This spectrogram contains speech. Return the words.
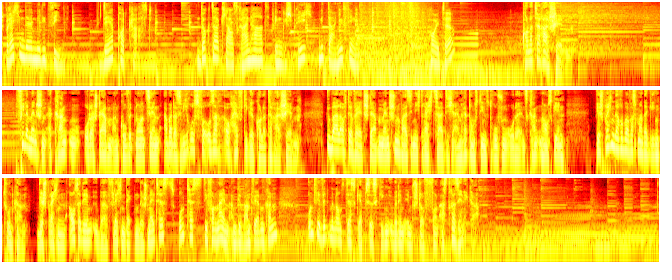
Sprechende Medizin. Der Podcast. Dr. Klaus Reinhardt im Gespräch mit Daniel Finger. Heute Kollateralschäden. Viele Menschen erkranken oder sterben an Covid-19, aber das Virus verursacht auch heftige Kollateralschäden. Überall auf der Welt sterben Menschen, weil sie nicht rechtzeitig einen Rettungsdienst rufen oder ins Krankenhaus gehen. Wir sprechen darüber, was man dagegen tun kann. Wir sprechen außerdem über flächendeckende Schnelltests und Tests, die von Laien angewandt werden können. Und wir widmen uns der Skepsis gegenüber dem Impfstoff von AstraZeneca.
